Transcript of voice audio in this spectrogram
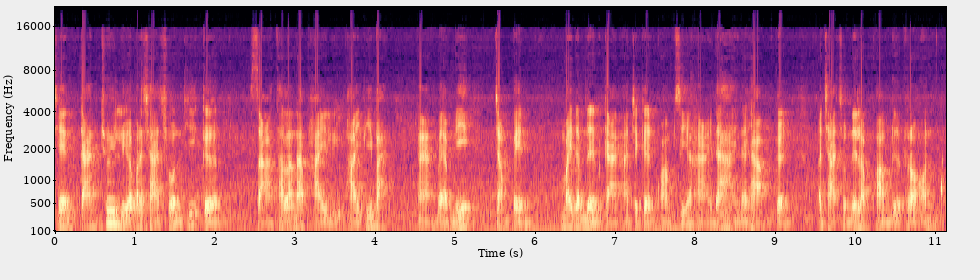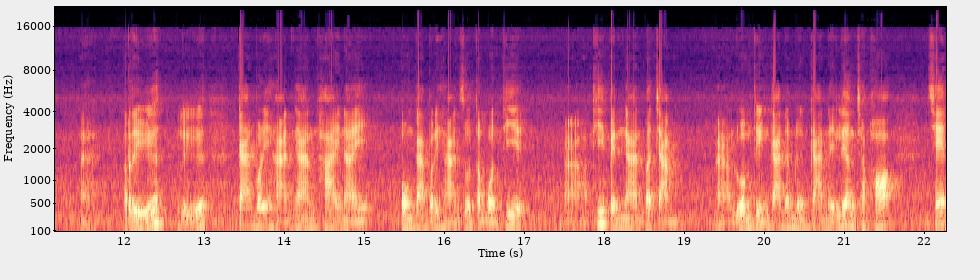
เช่น การช่วยเหลือประชาชนที่เกิดสาธารณภัยหรือภัยพิบัติแบบนี้จำเป็นไม่ดำเนินการอาจจะเกิดความเสียหายได้นะครับ เกิดประชาชนได้รับความเดือดร้อนอหรือหรือการบริหารงานภายใน องค์การบริหารส่วนตำบลที่ที่เป็นงานประจำรวมถึงการดำเนินการในเรื่องเฉพาะ เช่น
